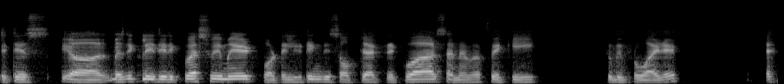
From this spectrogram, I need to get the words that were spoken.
It is uh, basically the request we made for deleting this object requires an MFA key to be provided. Okay.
